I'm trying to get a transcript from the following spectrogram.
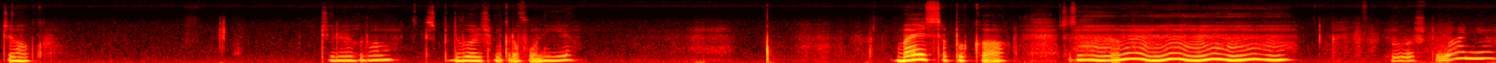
Так. Телеграм. Сподіваюсь, мікрофон є. Бейс АПК. Налаштування.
